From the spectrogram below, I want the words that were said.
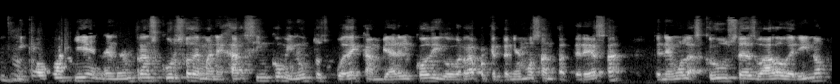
y como aquí en, un transcurso de manejar cinco minutos puede cambiar el código, ¿verdad? Porque tenemos Santa Teresa, tenemos las cruces, Vado, Verino,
